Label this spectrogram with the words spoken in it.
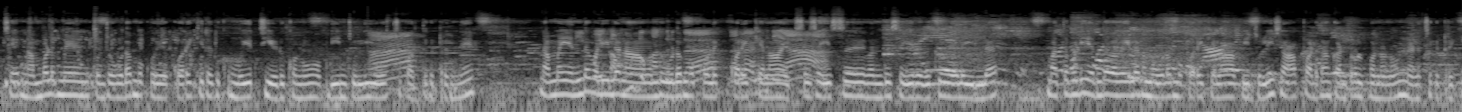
சரி நம்மளுமே கொஞ்சம் உடம்பு கொ- குறைக்கிறதுக்கு முயற்சி எடுக்கணும் அப்படின்னு சொல்லி யோசிச்சு பார்த்துக்கிட்டு இருந்தேன். நம்ம எந்த வழியில் நான் வந்து உடம்பு குறை குறைக்கலாம் எக்ஸசைஸு வந்து செய்கிறதுக்கு வேலை இல்லை. மற்றபடி எந்த வகையில் நம்ம உடம்பு குறைக்கலாம் அப்படின்னு சொல்லி சாப்பாடு தான் கண்ட்ரோல் பண்ணணும்னு நினச்சிக்கிட்டு இருக்கேன்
